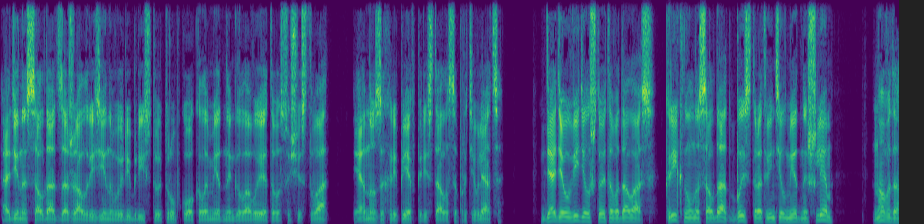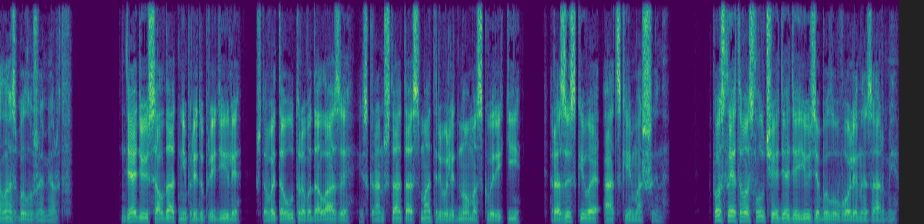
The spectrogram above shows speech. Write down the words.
Один из солдат зажал резиновую ребристую трубку около медной головы этого существа, и оно, захрипев, перестало сопротивляться. Дядя увидел, что это водолаз, крикнул на солдат, быстро отвинтил медный шлем, но водолаз был уже мертв. Дядю и солдат не предупредили, что в это утро водолазы из Кронштадта осматривали дно Москвы-реки, разыскивая адские машины. После этого случая дядя Юзя был уволен из армии.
